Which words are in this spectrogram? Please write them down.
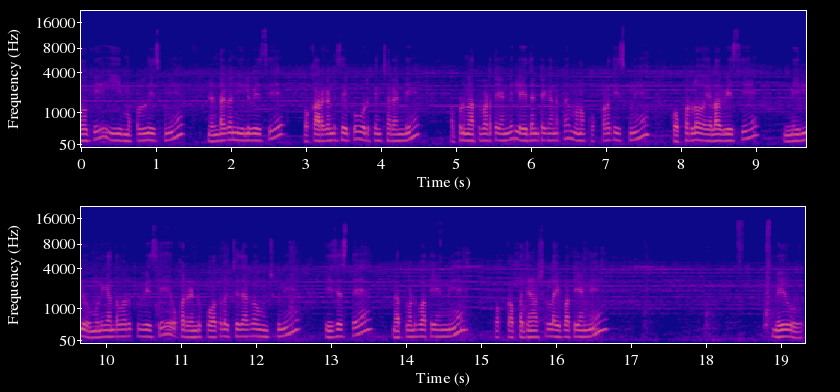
లోకి ఈ ముక్కలు తీసుకుని నిండాగా నీళ్ళు వేసి ఒక అరగంట సేపు ఉడికించాలండి. అప్పుడు మెత్తబడతాయండి. లేదంటే కనుక మనం కుక్కర్ తీసుకుని కుక్కర్లో ఇలా వేసి నీళ్ళు మునిగేంత వరకు వేసి ఒక రెండు కోతలు వచ్చేదాకా ఉంచుకుని తీసేస్తే మెత్తబడిపోతాయండి. ఒక పది నిమిషాలు అయిపోతాయండి. మీరు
